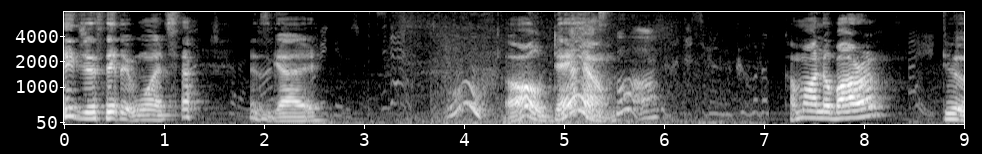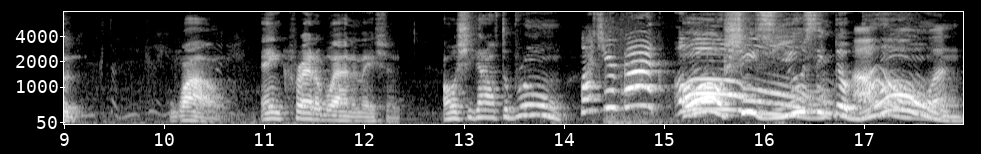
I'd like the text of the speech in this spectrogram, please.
He just hit it once. this guy. Ooh, Oh, damn. cool. Come on, Nobara. Dude. Wow. Incredible animation. Oh, she got off the broom. Watch your back. Oh, Oh, she's using the oh. broom. Oh.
